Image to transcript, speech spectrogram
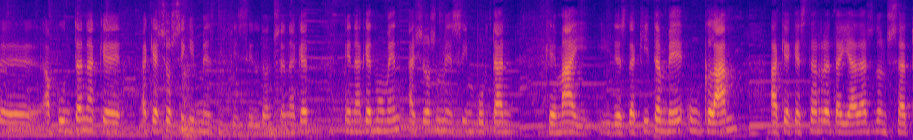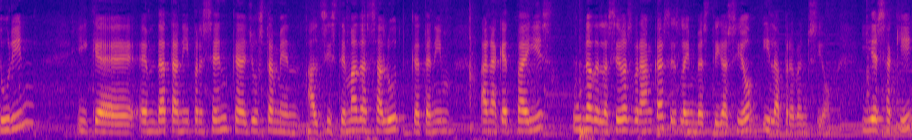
eh, apunten a que, a que això sigui més difícil. Doncs en aquest, en aquest moment això és més important que mai i des d'aquí també un clam a que aquestes retallades doncs, s'aturin doncs, i que hem de tenir present que justament el sistema de salut que tenim en aquest país, una de les seves branques és la investigació i la prevenció. I és aquí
